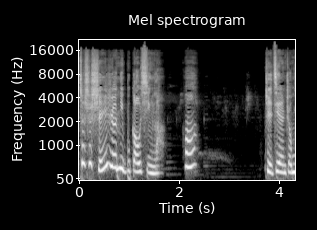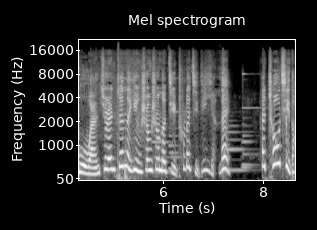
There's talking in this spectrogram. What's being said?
这是谁惹你不高兴了啊？只见这木婉居然真的硬生生的挤出了几滴眼泪，还抽泣道：“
